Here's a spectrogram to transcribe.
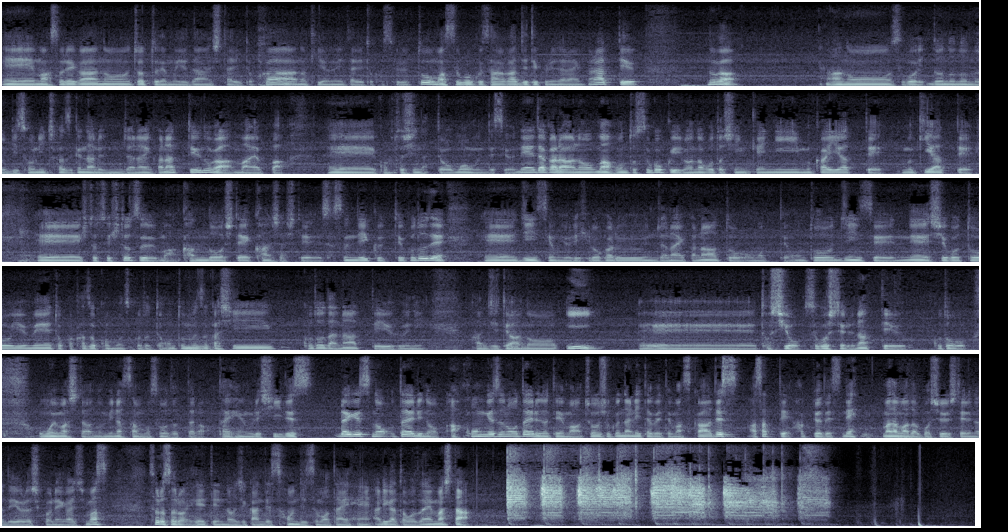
えー、まあ、それがあのちょっとでも油断したりとかあの気を抜いたりとかすると、まあ、すごく差が出てくるんじゃないかなっていうのがあのー、すごいどんどんどんどん理想に近づけなるんじゃないかなっていうのがまあやっぱえー、この年になって思うんですよね。だからあのまあ本当すごくいろんなこと真剣に向かい合って向き合って、えー、一つ一つ、まあ、感動して感謝して進んでいくっていうことで、えー、人生もより広がるんじゃないかなと思って本当人生ね仕事夢とか家族を持つことって本当難しいことだなっていうふうに感じてあのいいえー、年を過ごしてるなっていうことを思いました。あの皆さんもそうだったら大変嬉しいです。来月のお便りのあ今月のお便りのテーマは朝食何食べてますか？です。あさって発表ですね。まだまだ募集しているのでよろしくお願いします。そろそろ閉店のお時間です。本日も大変ありがとうございました。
